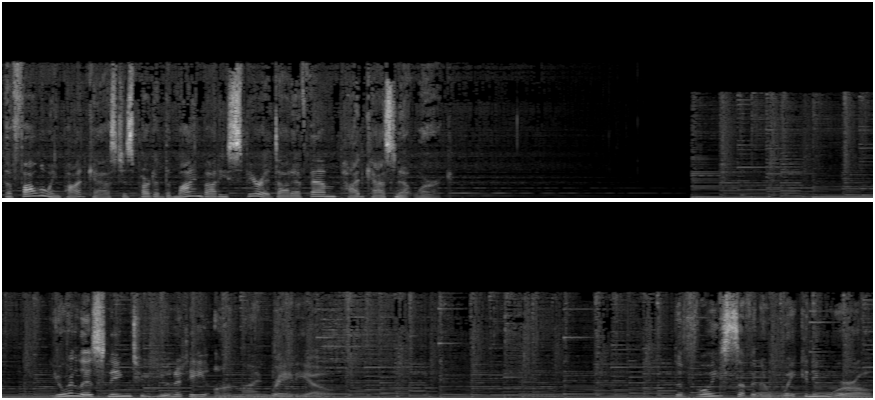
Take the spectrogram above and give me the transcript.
The following podcast is part of the MindBodySpirit.fm podcast network. You're listening to Unity Online Radio, the voice of an awakening world.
